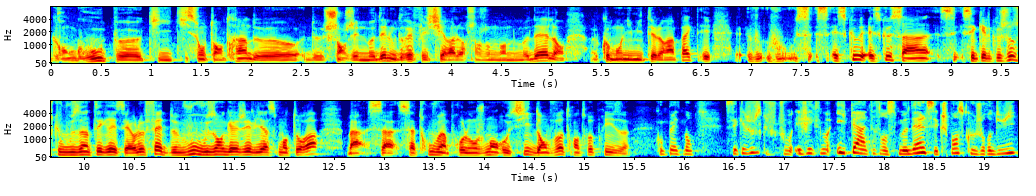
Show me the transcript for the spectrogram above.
grands groupes euh, qui, sont en train de, changer de modèle ou de réfléchir à leur changement de modèle, en, euh, comment limiter leur impact. Et est-ce que, est-ce que ça, c'est quelque chose que vous intégrez? C'est-à-dire le fait de vous vous engager via ce mentorat, bah, ça, ça trouve un prolongement aussi dans votre entreprise Complètement. C'est quelque chose que je trouve effectivement hyper intéressant dans ce modèle, c'est que je pense qu'aujourd'hui,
